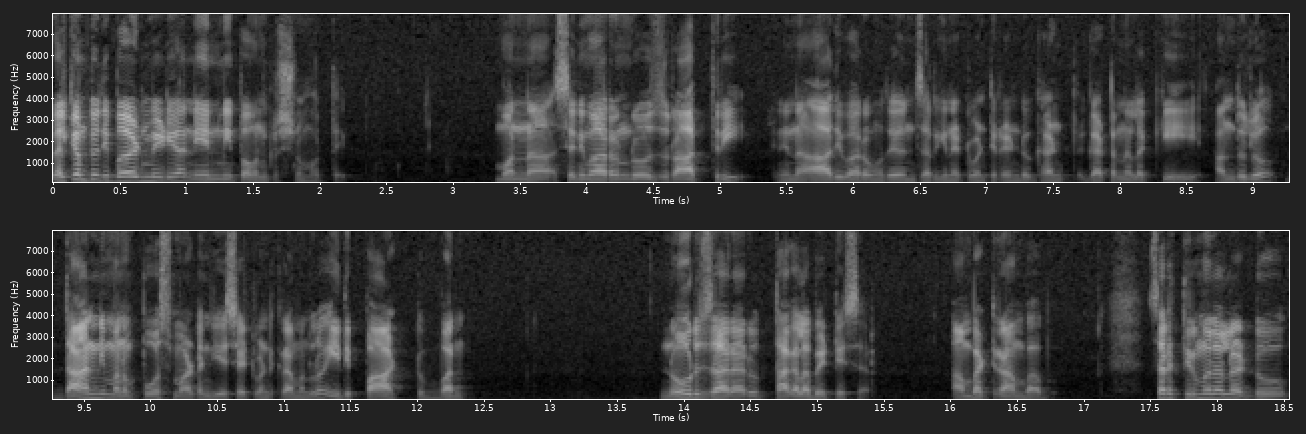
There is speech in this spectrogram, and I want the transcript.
Welcome to the bird media నేను మీ పవన్ కృష్ణమూర్తి. మొన్న శనివారం రోజు రాత్రి నిన్న ఆదివారం ఉదయం జరిగినటువంటి రెండు గంట ఘటనలకి అందులో దాన్ని మనం పోస్ట్ మార్టం చేసేటువంటి క్రమంలో ఇది పార్ట్ వన్. నోరు జారారు తగలబెట్టేశారు అంబటి రాంబాబు. సరే తిరుమల లడ్డు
